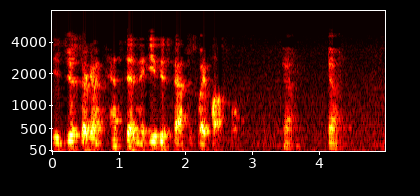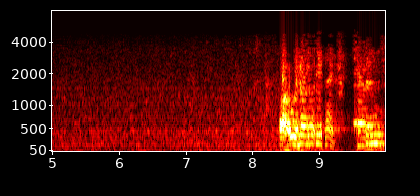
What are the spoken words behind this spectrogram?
You just are going to test it in the easiest, fastest way possible. Yeah. Yeah. Well, we don't see questions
